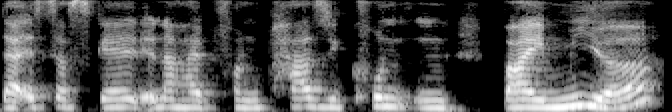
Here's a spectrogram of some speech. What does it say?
da ist das Geld innerhalb von ein paar Sekunden bei mir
